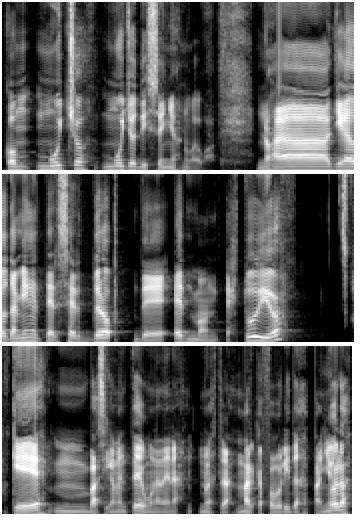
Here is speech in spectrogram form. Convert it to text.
con muchos, muchos diseños nuevos. Nos ha llegado también el tercer drop de Edmond Studios que es mm, básicamente una de nuestras marcas favoritas españolas,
